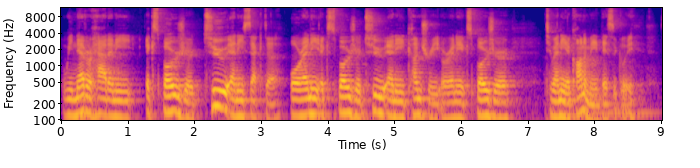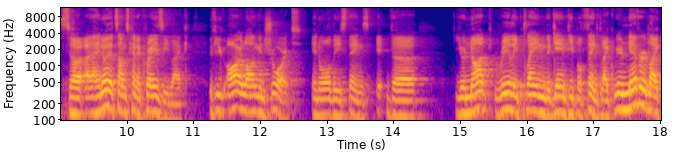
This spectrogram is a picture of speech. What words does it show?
We never had any exposure to any sector or any exposure to any country or any exposure to any economy, basically. So I know that sounds kind of crazy. Like if you are long and short in all these things, it, the you're not really playing the game people think. Like we're never like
